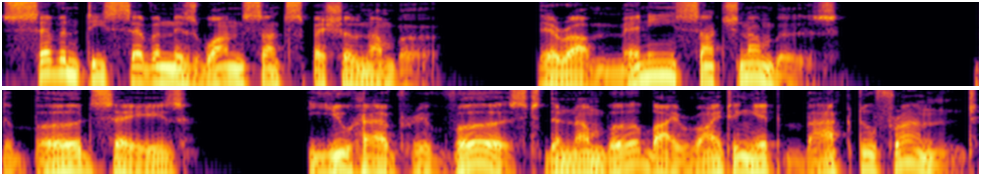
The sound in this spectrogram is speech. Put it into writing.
77 is one such special number. There are many such numbers. The bird says, You have reversed the number by writing it back to front.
